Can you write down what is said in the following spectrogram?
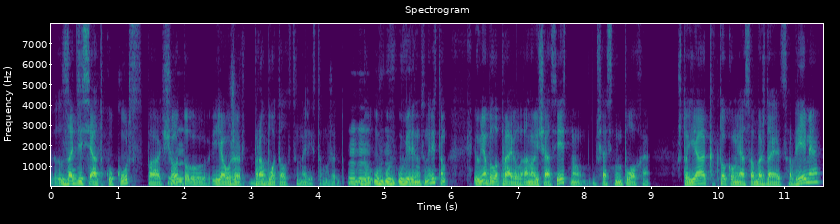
за десятку курс по счету. Я уже работал сценаристом, уже Мгм. был у- у- уверенным сценаристом. И у меня было правило, оно и сейчас есть, но сейчас с ним плохо, что я, как только у меня освобождается время,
